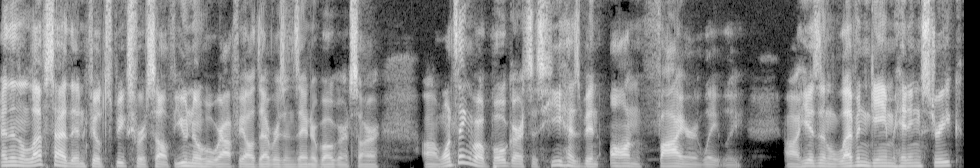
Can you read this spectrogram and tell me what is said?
And then the left side of the infield speaks for itself. You know who Rafael Devers and Xander Bogaerts are. Uh, one thing about Bogaerts is he has been on fire lately. Uh, he has an 11 game hitting streak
